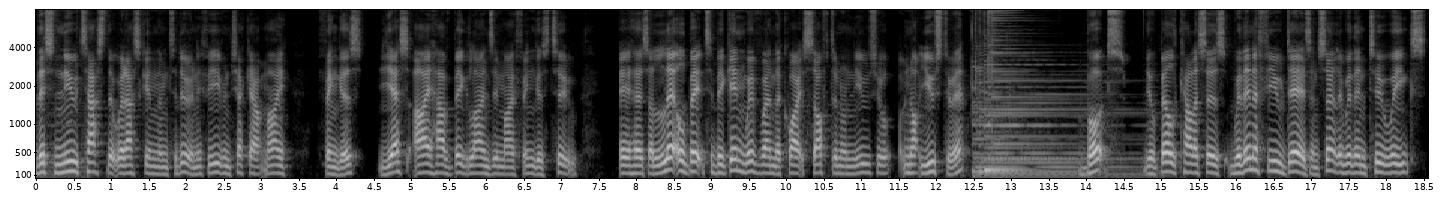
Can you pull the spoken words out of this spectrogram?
this new task that we're asking them to do. And if you even check out my fingers, yes, I have big lines in my fingers too. It hurts a little bit to begin with when they're quite soft and unusual, not used to it. But you'll build calluses within a few days and certainly within two weeks,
